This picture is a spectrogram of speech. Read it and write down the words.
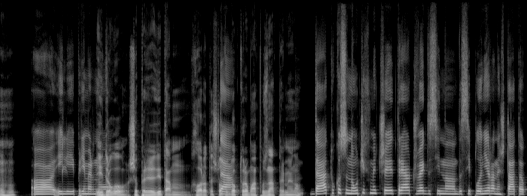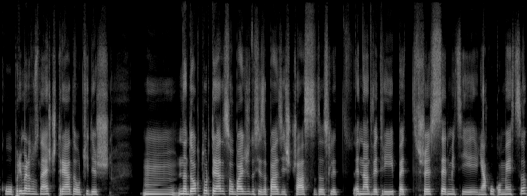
Мгм. А, или примерно... И друго, ще пререди там хората, защото Да. доктора му е познат, примерно. Да, тук се научихме, че трябва човек да си, на, да си планира нещата. Ако, примерно, знаеш, че трябва да отидеш м- на доктор, трябва да се обадиш да си запазиш час да след една, две, три, пет, шест седмици, няколко месеца,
